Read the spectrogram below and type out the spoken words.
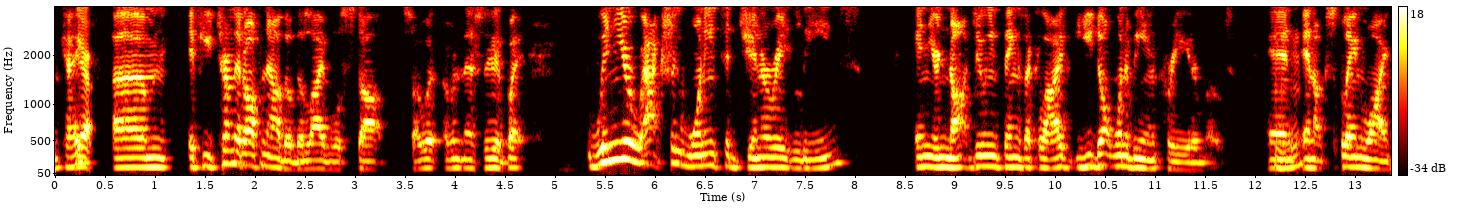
Okay. Yeah. Um, if you turn that off now, though, the live will stop. So I, would, I wouldn't necessarily do it. But when you're actually wanting to generate leads and you're not doing things like live, you don't want to be in creator mode. And, mm-hmm. and I'll explain why.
